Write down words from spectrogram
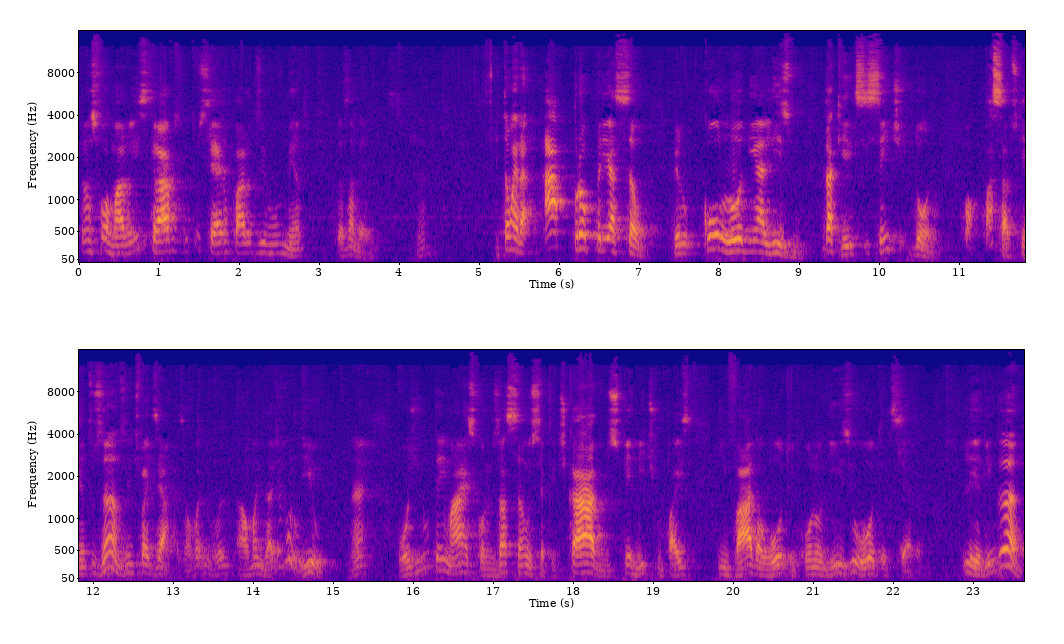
transformaram em escravos e trouxeram para o desenvolvimento das Américas. Então era apropriação pelo colonialismo daquele que se sente dono. Bom, passados 500 anos, a gente vai dizer, ah, mas a humanidade evoluiu, né? Hoje não tem mais colonização, isso é criticado, isso permite que um país invada o outro colonize o outro, etc. Lê do engano,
